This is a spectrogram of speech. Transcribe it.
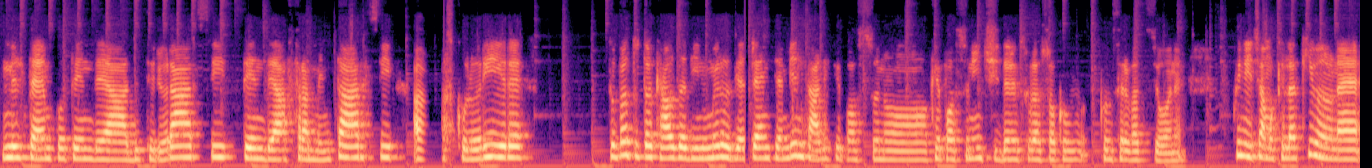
nel tempo tende a deteriorarsi, tende a frammentarsi, a scolorire, soprattutto a causa di numerosi agenti ambientali che possono, che possono incidere sulla sua conservazione. Quindi diciamo che l'archivio non è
